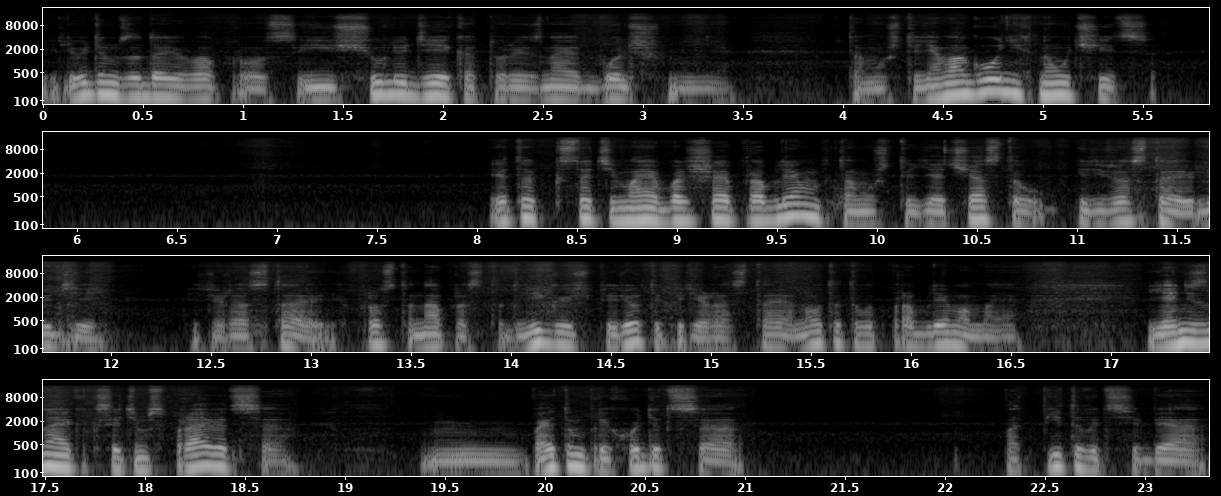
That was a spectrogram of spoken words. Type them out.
и, и людям задаю вопросы, и ищу людей, которые знают больше меня, потому что я могу у них научиться. Это, кстати, моя большая проблема, потому что я часто перерастаю людей. Перерастаю их. Просто-напросто двигаюсь вперед и перерастаю. Но вот это вот проблема моя. Я не знаю, как с этим справиться. Поэтому приходится подпитывать себя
